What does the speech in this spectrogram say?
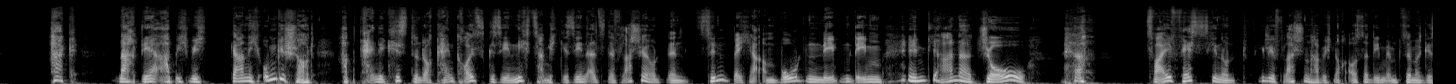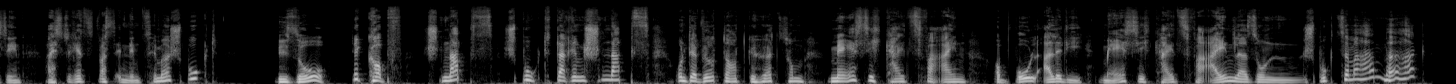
Hack, nach der hab ich mich gar nicht umgeschaut, hab keine Kiste und auch kein Kreuz gesehen, nichts hab ich gesehen als eine Flasche und einen Zinnbecher am Boden neben dem Indianer Joe. Ja, zwei Fässchen und viele Flaschen habe ich noch außerdem im Zimmer gesehen. Weißt du jetzt, was in dem Zimmer spukt? Wieso? Dickkopf, Schnaps spukt darin Schnaps, und der Wirt dort gehört zum Mäßigkeitsverein, obwohl alle die Mäßigkeitsvereinler so ein Spuckzimmer haben, hä, Hack?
